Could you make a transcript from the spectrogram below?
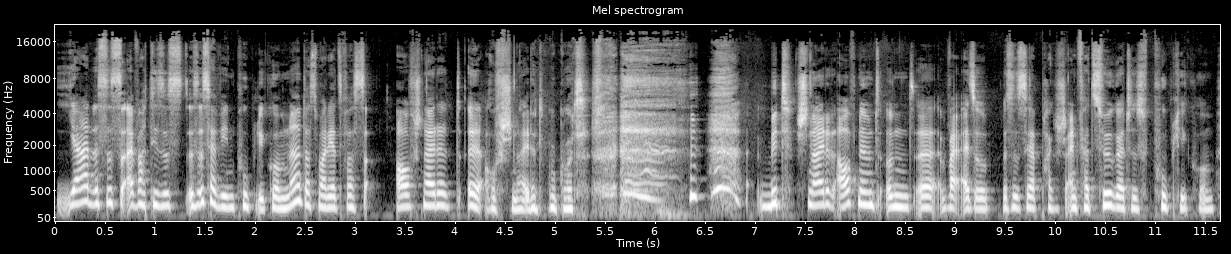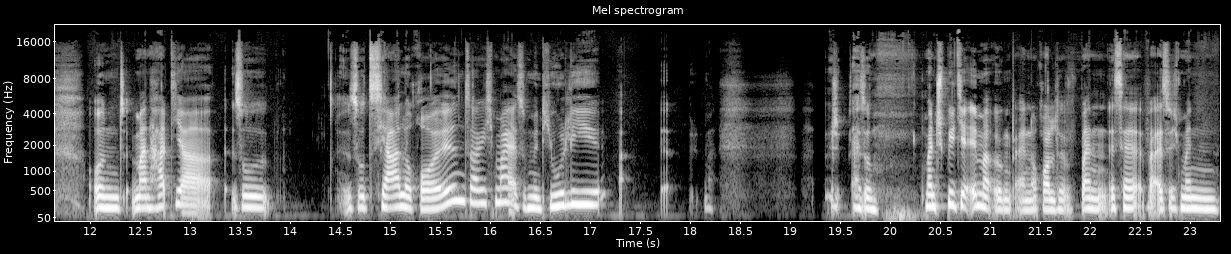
ja, das ist einfach dieses, das ist ja wie ein Publikum, ne? Dass man jetzt was aufschneidet, äh, aufschneidet, oh Gott. mitschneidet, aufnimmt und äh, weil, also es ist ja praktisch ein verzögertes Publikum. Und man hat ja so soziale Rollen, sage ich mal, also mit Juli, äh, also man spielt ja immer irgendeine Rolle. Man ist ja, also ich meine,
